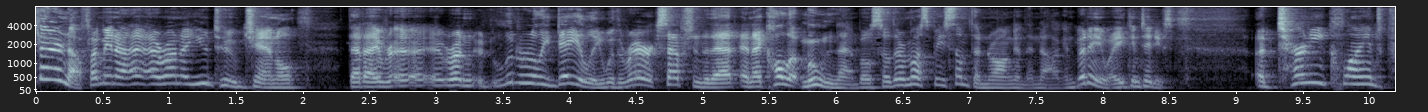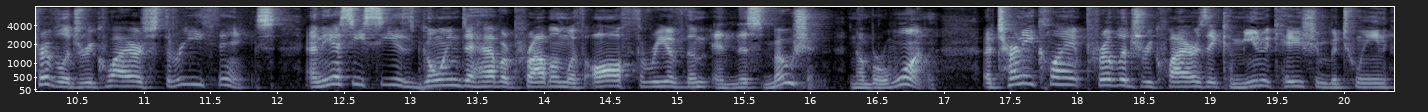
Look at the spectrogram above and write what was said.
fair enough. I mean, I, I run a YouTube channel that I uh, run literally daily, with rare exception to that, and I call it Moon Lambo, so there must be something wrong in the noggin. But anyway, he continues. Attorney client privilege requires three things, and the SEC is going to have a problem with all three of them in this motion. Number one, attorney client privilege requires a communication between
